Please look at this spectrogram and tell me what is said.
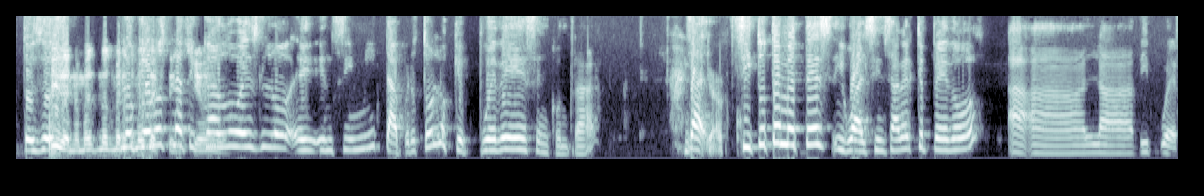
Entonces, Sí, de nomás nos lo que hemos platicado es lo eh, encimita, pero todo lo que puedes encontrar. Ay, O sea, si tú te metes igual sin saber qué pedo a, a la Deep Web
